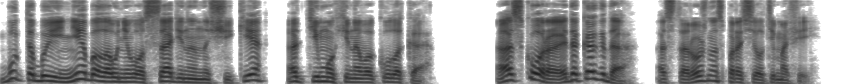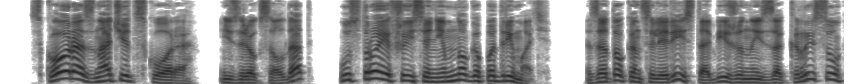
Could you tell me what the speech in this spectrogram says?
будто бы и не было у него ссадины на щеке от Тимохиного кулака. «А скоро это когда?» – осторожно спросил Тимофей. «Скоро значит скоро», – изрек солдат, устроившийся немного подремать. Зато канцелярист, обиженный за крысу,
